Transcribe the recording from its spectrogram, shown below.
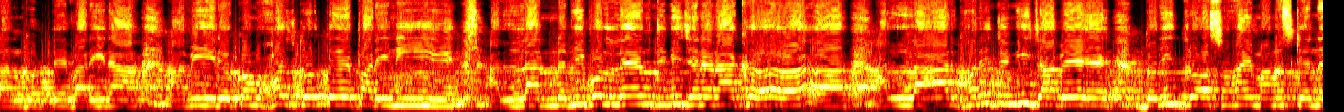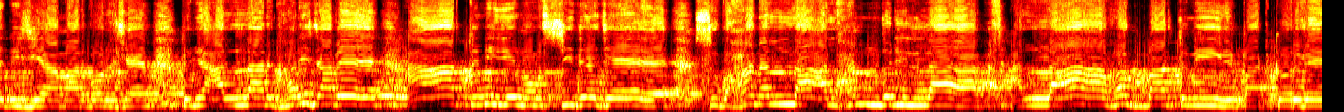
দান করতে পারি না। আমি এরকম হজ করতে পারিনি। আল্লাহ নবী বললেন, তুমি জেনে রাখো আল্লাহর ঘরে তুমি যাবে। দরিদ্র, অসহায় মানুষকে নবীজি আমার বলছেন, তুমি আল্লাহর ঘরে যাবে আর তুমি মসজিদে যে সুবহান আল্লাহ আলহামদুলিল্লাহ, আল্লাহ আকবার তুমি পাঠ করবে।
